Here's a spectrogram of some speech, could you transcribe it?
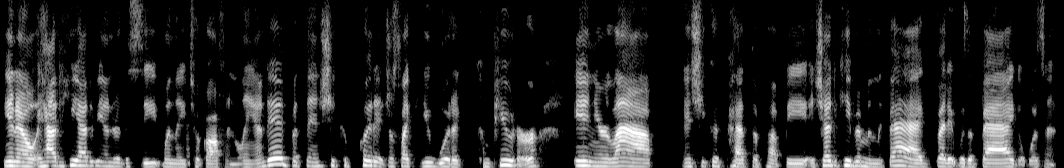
you know had he had to be under the seat when they took off and landed but then she could put it just like you would a computer in your lap and she could pet the puppy and she had to keep him in the bag but it was a bag it wasn't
